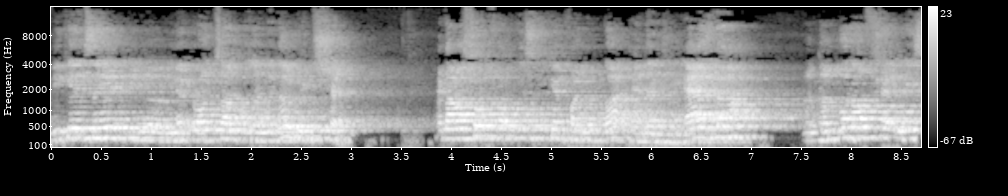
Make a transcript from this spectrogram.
we can say you know, electrons are present in the wind shell. And also from this we can find out the energy. As the number of shell is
